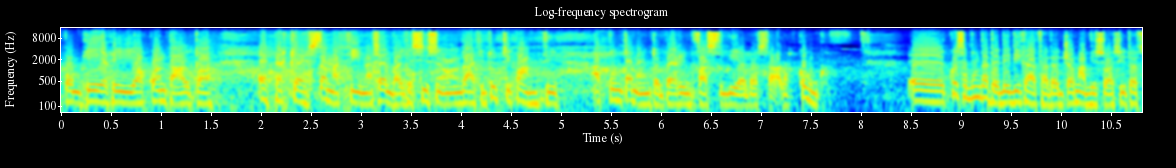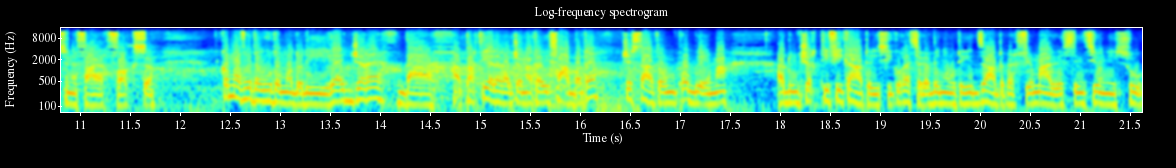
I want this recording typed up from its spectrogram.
pompieri o quant'altro è perché stamattina sembra che si siano dati tutti quanti appuntamento per infastidire per strada. Comunque, eh, questa puntata è dedicata ad aggiornarvi sulla situazione Firefox. Come avrete avuto modo di leggere, da, a partire dalla giornata di sabato c'è stato un problema ad un certificato di sicurezza che veniva utilizzato per firmare le estensioni su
